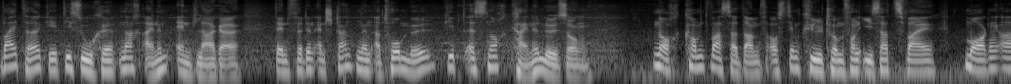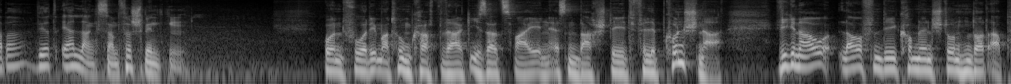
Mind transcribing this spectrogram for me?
Weiter geht die Suche nach einem Endlager. Denn für den entstandenen Atommüll gibt es noch keine Lösung. Noch kommt Wasserdampf aus dem Kühlturm von ISA 2. Morgen aber wird er langsam verschwinden. Und vor dem Atomkraftwerk ISA 2 in Essenbach steht Philipp Kunschner. Wie genau laufen die kommenden Stunden dort ab?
